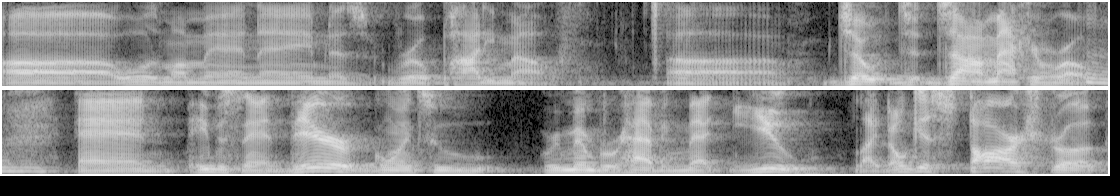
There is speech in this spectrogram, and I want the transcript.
uh what was my man name that's real potty mouth? Uh Joe J- John McEnroe. And he was saying they're going to remember having met you. Like don't get starstruck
